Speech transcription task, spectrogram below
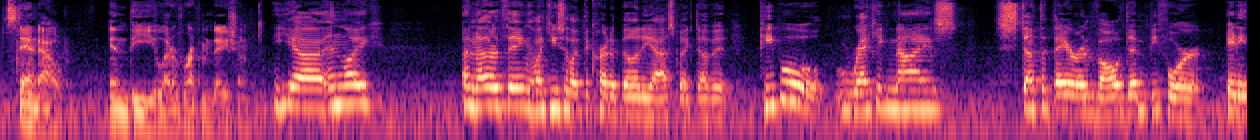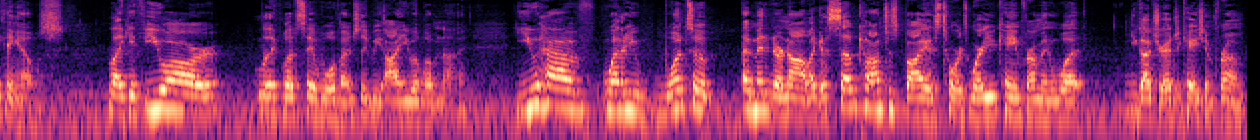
stand out in the letter of recommendation. Yeah, and like another thing, like you said, like the credibility aspect of it, people recognize stuff that they are involved in before anything else. Like if you are, like let's say we'll eventually be IU alumni, you have whether you want to admit it or not, like a subconscious bias towards where you came from and what you got your education from.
